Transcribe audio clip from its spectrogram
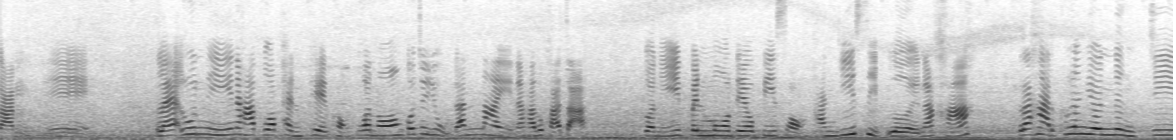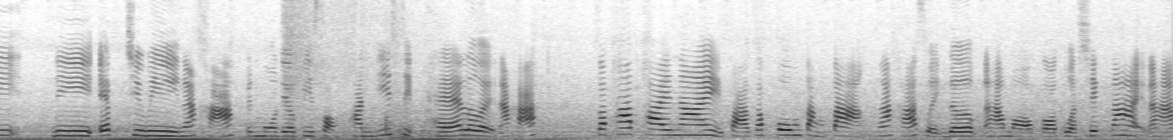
กันนี่และรุ่นนี้นะคะ ตัวแผ่นเพจของตัวน้องก็จะอยู่ด้านในนะคะ ลูกค้าจ๋าตัวนี้เป็นโมเดลปี 2020 เลยนะคะ รหัสเครื่องยนต์ 1G DFTV นะคะ เป็นโมเดลปี 2020 แท้เลยนะคะ สภาพภายในฝากระโปรงต่างๆนะคะ สวยเดิมนะคะมอกตรวจเช็คได้นะคะ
